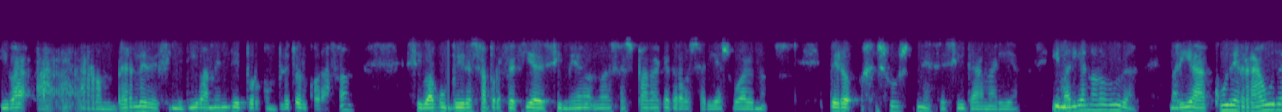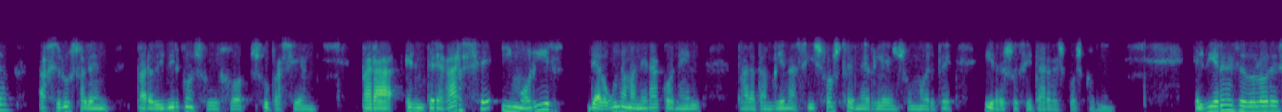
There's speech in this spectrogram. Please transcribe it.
iba a, romperle definitivamente por completo el corazón. Se iba a cumplir esa profecía de Simeón, ¿no? esa espada que atravesaría su alma. Pero Jesús necesita a María. Y María no lo duda. María acude rauda a Jerusalén para vivir con su hijo su pasión, para entregarse y morir de alguna manera con él, para también así sostenerle en su muerte y resucitar después con él. El Viernes de Dolores,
